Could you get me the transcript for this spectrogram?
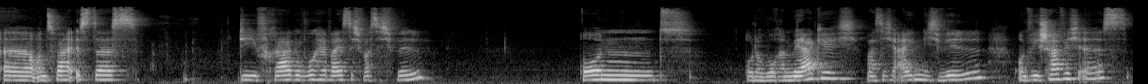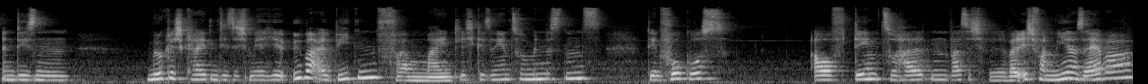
Äh, und zwar ist das die Frage, woher weiß ich, was ich will? Und oder woran merke ich, was ich eigentlich will und wie schaffe ich es in diesen Möglichkeiten, die sich mir hier überall bieten, vermeintlich gesehen zumindest, den Fokus auf dem zu halten, was ich will. Weil ich von mir selber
